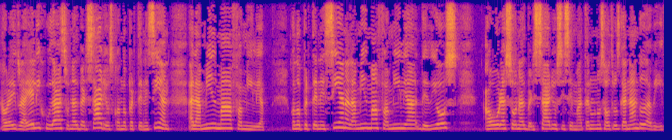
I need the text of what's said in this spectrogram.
Ahora Israel y Judá son adversarios cuando pertenecían a la misma familia. Cuando pertenecían a la misma familia de Dios, ahora son adversarios y se matan unos a otros ganando David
